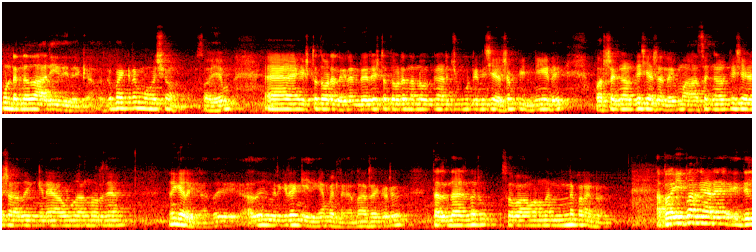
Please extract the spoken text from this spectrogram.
കൊണ്ടുവരുന്നത് ആ രീതിയിലേക്ക്. അതൊക്കെ ഭയങ്കര മോശമാണ്. സ്വയം ഇഷ്ടത്തോടെ അല്ലെങ്കിൽ രണ്ടുപേരും ഇഷ്ടത്തോടെ നമ്മൾ കാണിച്ചു കൂട്ടിയതിന് ശേഷം പിന്നീട് വർഷങ്ങൾക്ക് ശേഷം അല്ലെങ്കിൽ മാസങ്ങൾക്ക് ശേഷം അത് ഇങ്ങനെ ആവുക എന്ന് പറഞ്ഞാൽ എനിക്കറിയില്ല. അത് അത് ഒരിക്കലും അംഗീകരിക്കാൻ പറ്റില്ല. കാരണം അവരുടെയൊക്കെ ഒരു തരം താഴ്ന്നൊരു സ്വഭാവമാണെന്ന് തന്നെ പറയേണ്ടി വരും. അപ്പോൾ ഈ പറഞ്ഞാൽ ഇതിൽ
